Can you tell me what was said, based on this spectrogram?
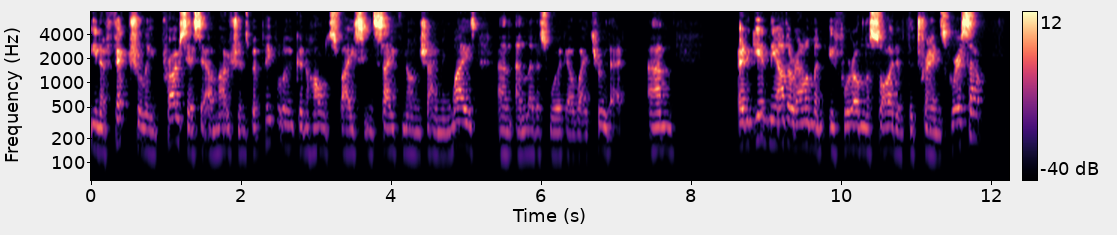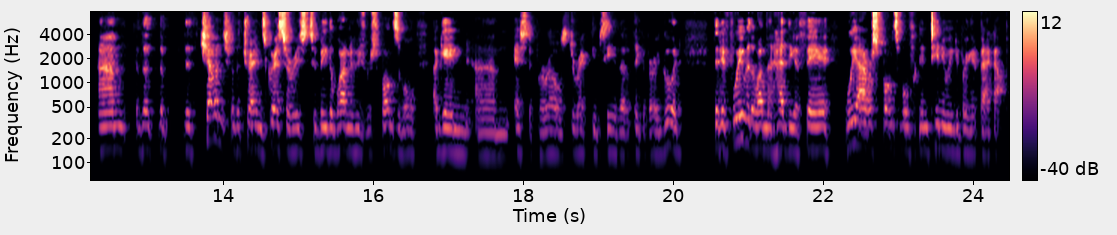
ineffectually process our emotions, but people who can hold space in safe, non-shaming ways and, and let us work our way through that. Um, and again, the other element, if we're on the side of the transgressor, um, the, the, the challenge for the transgressor is to be the one who's responsible. Again, um, Esther Perel's directives here that I think are very good. That if we were the one that had the affair, we are responsible for continuing to bring it back up.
